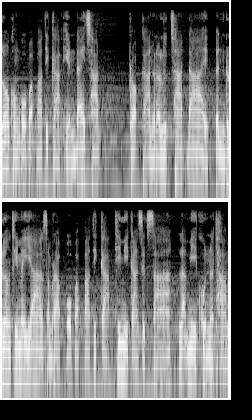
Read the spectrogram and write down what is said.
โลกของโอปปาติกะเห็นได้ชัด เพราะการระลึกชาติได้เป็นเรื่องที่ไม่ยากสำหรับโอปปาติกะที่มีการศึกษาและมีคุณธรรม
